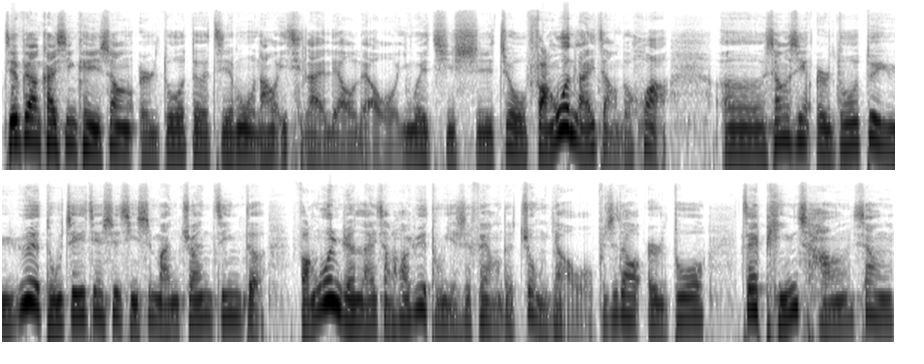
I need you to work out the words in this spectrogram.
今天非常开心可以上耳朵的节目，然后一起来聊聊哦。因为其实就访问来讲的话，呃，相信耳朵对于阅读这一件事情是蛮专精的。访问人来讲的话，阅读也是非常的重要哦。不知道耳朵在平常像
